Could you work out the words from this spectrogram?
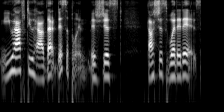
You have to have that discipline. It's just that's just what it is.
